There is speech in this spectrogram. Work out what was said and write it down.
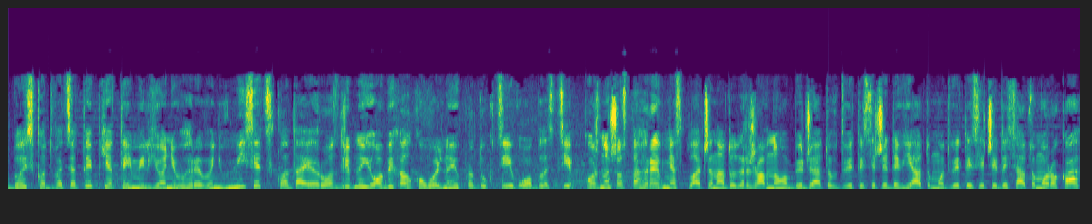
Близько 25 мільйонів гривень в місяць складає роздрібний обіг алкогольної продукції в області. Кожна шоста гривня, сплачена до державного бюджету в 2009-2010 роках,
